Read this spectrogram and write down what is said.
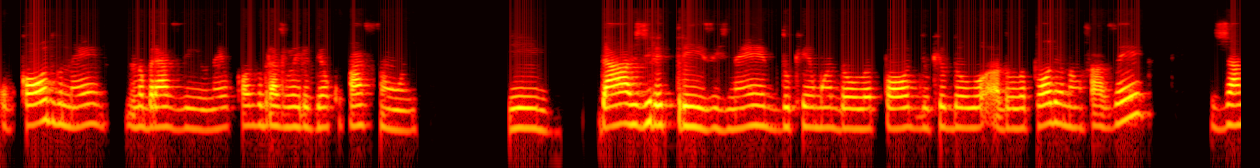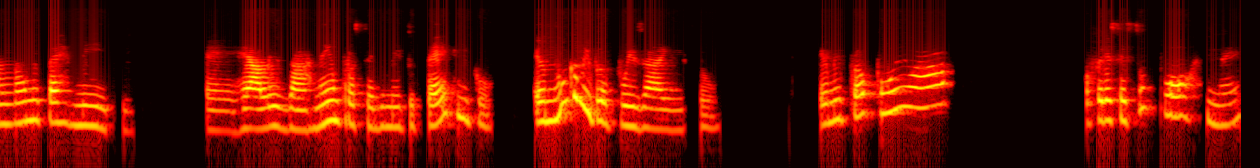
o código, né, no Brasil, né, o Código Brasileiro de Ocupações, e dar as diretrizes, né, do que uma doula pode, do que doula, a doula pode ou não fazer, já não me permite é, realizar nenhum procedimento técnico, eu nunca me propus a isso. Eu me proponho a oferecer suporte, né?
